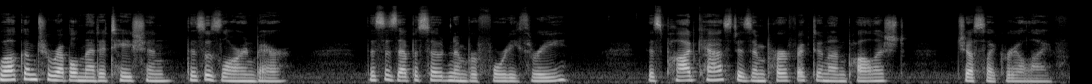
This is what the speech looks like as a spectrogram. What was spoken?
Welcome to Rebel Meditation. This is Lauren Bear. This is episode number 43. This podcast is imperfect and unpolished, just like real life.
